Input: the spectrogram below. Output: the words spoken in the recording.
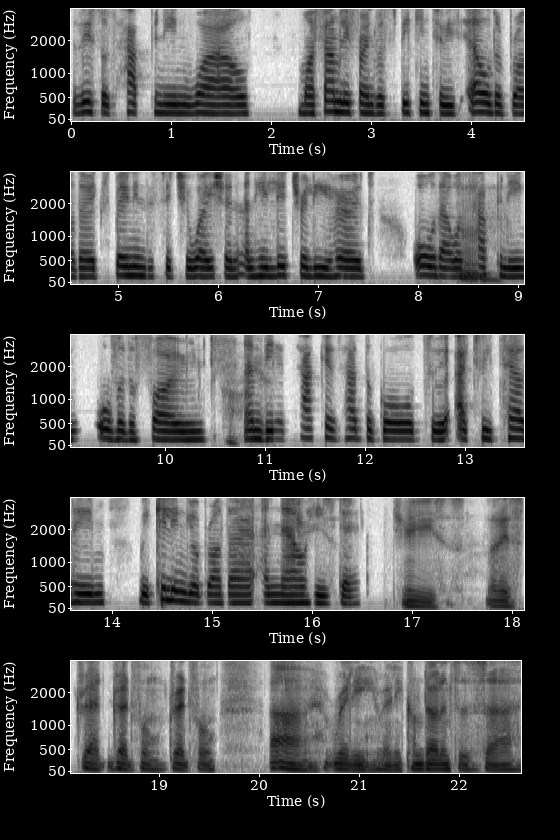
this was happening while my family friend was speaking to his elder brother, explaining the situation, and he literally heard all that was mm. happening over the phone. Oh, and the attackers had the goal to actually tell him, We're killing your brother, and now he's dead. Jesus, that is dread, dreadful, dreadful. Uh, really, really condolences, uh,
